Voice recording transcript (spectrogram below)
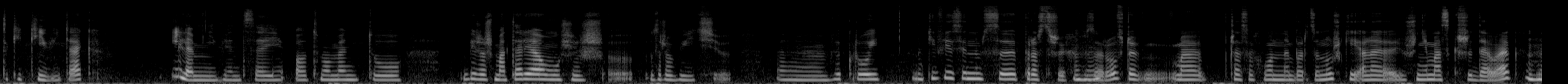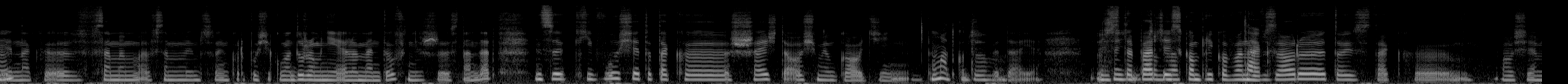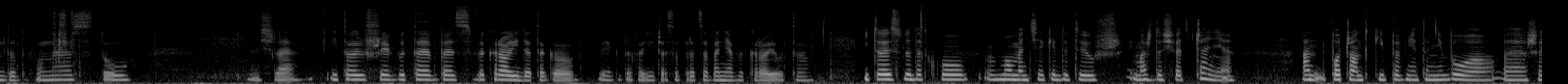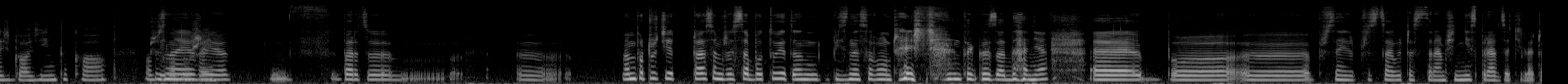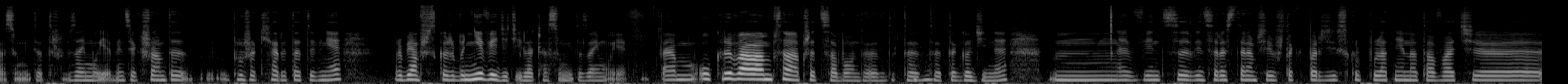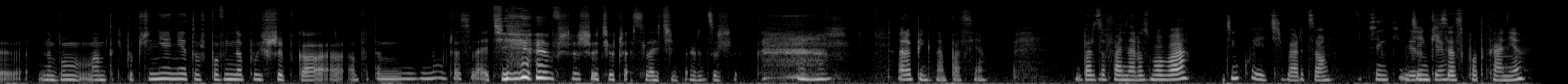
Taki kiwi, tak? Ile mniej więcej od momentu bierzesz materiał, musisz e, zrobić e, wykrój. No, kiwi jest jednym z prostszych Mhm. wzorów, ma czasochłonne bardzo nóżki, ale już nie ma skrzydełek, Mhm. jednak e, w samym, w samym swoim korpusiku ma dużo mniej elementów niż standard, więc kiwusie to tak e, 6 do 8 godzin, tak Matko, to wydaje. Więc te to bardziej dla- skomplikowane tak. wzory to jest tak e, 8 do 12, myślę. I to już jakby te bez wykroi do tego, jak dochodzi czas opracowania wykroju, to I to jest w dodatku w momencie, kiedy ty już masz doświadczenie. A początki pewnie to nie było e, 6 godzin, tylko o Przyznaję, że ja bardzo e, mam poczucie czasem, że sabotuję tę biznesową część tego zadania, e, bo e, przyznaję, że przez cały czas staram się nie sprawdzać, ile czasu mi to zajmuje, więc jak szłam te pluszaki charytatywnie, robiłam wszystko, żeby nie wiedzieć, ile czasu mi to zajmuje. Tam ukrywałam sama przed sobą te, te, Mhm. te, te godziny, mm, więc, więc teraz staram się już tak bardziej skrupulatnie notować, e, no bo mam takie poczucie, nie, nie, to już powinno pójść szybko, a, a potem no, czas leci. Przy szyciu czas leci bardzo szybko. Mhm. Ale piękna pasja. Bardzo fajna rozmowa. Dziękuję Ci bardzo. Dzięki Dzięki za spotkanie.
